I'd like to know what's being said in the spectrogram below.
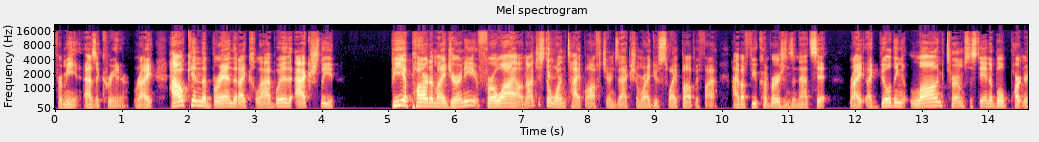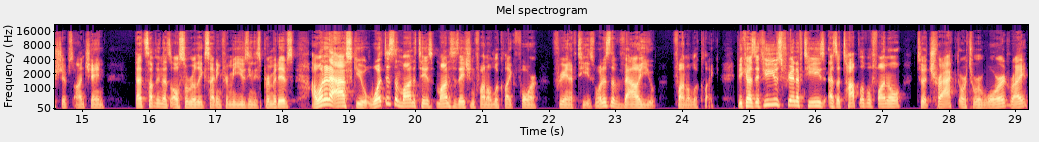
for me as a creator, right? How can the brand that I collab with actually be a part of my journey for a while, not just a one type off transaction where I do swipe up if I, I have a few conversions and that's it right? Like building long term sustainable partnerships on chain. That's something that's also really exciting for me using these primitives. I wanted to ask you, what does the monetiz- monetization funnel look like for free NFTs? What does the value funnel look like? Because if you use free NFTs as a top level funnel to attract or to reward, right?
